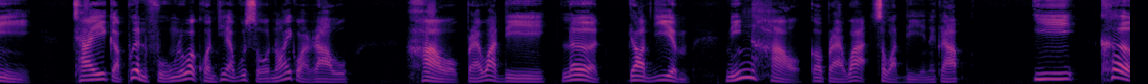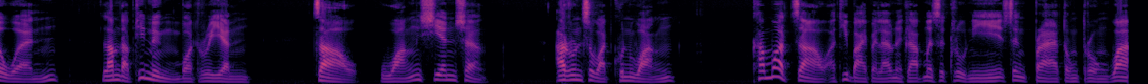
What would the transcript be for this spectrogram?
นี่ ใช้กับเพื่อนฝูงหรือว่าคนที่อาวุโสน้อยกว่าเราเห่าแปลว่าดี เลิศ ยอดเยี่ยม นินเห่าก็แปลว่า สวัสดีนะครับ อีเคอร์เหวินลำดับที่หนึ่งบทเรียน เจ้าหวังเซียนเฉิงอรุณสวัสดิ์คุณหวังคำว่าเจ้าอธิบายไปแล้วนะครับ เมื่อสักครู่นี้ซึ่งแปลตรงๆว่า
